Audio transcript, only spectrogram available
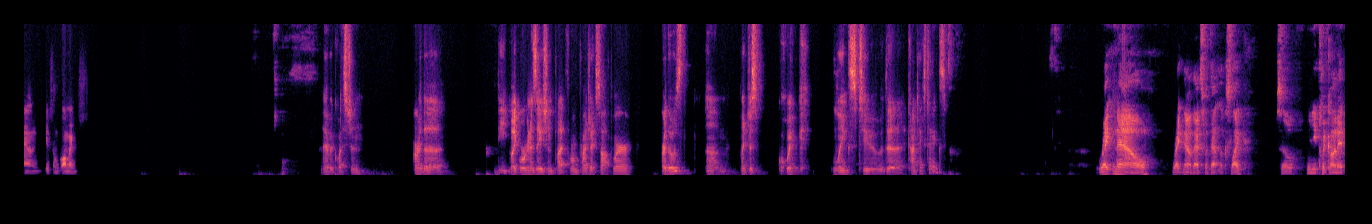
and give some comments. I have a question. Are the, the like organization platform project software, are those um like just quick links to the context tags? Right now, right now, that's what that looks like. So when you click on it,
